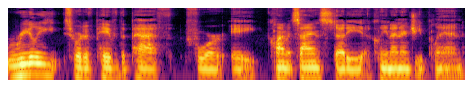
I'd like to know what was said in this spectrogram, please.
really sort of paved the path for a climate science study, a clean energy plan,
